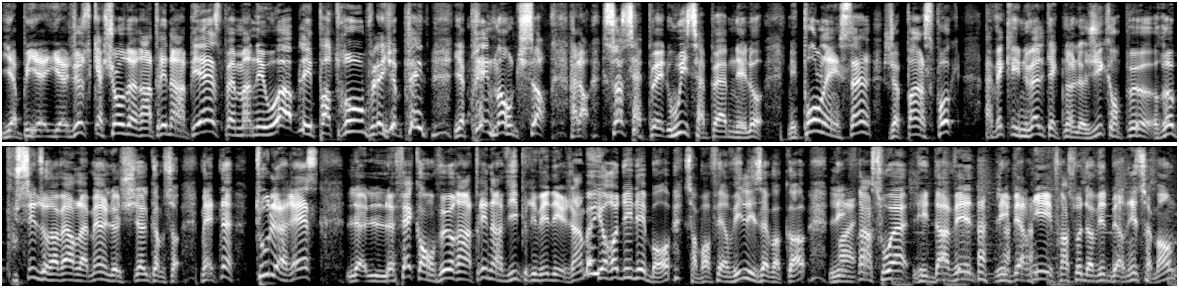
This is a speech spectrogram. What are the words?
il y a, y a- il y a juste quelque chose de rentrer dans la pièce, puis à un moment donné, hop, les portes rouvrent, il y a plein y a plein de monde qui sort. Alors, ça, ça peut être, oui, ça peut amener là. Mais pour l'instant, je pense pas qu'avec les nouvelles technologies, qu'on peut repousser du revers de la main un logiciel comme ça. Maintenant, tout le reste, le, le fait qu'on veut rentrer dans la vie privée des gens, ben, il y aura des débats. Ça va faire vivre les avocats. Les Ouais. François, les David, les Bernier et François-David Bernier de ce monde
